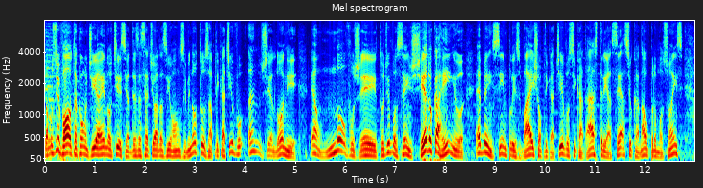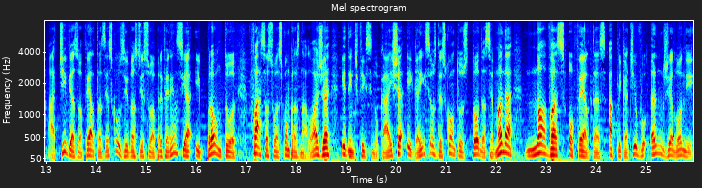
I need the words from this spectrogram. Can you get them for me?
Estamos de volta com o Dia em Notícia, 17 horas e 11 minutos. Aplicativo Angelone é um novo jeito de você encher o carrinho. É bem simples, baixe o aplicativo, se cadastre, acesse o canal Promoções, ative as ofertas exclusivas de sua preferência e pronto. Faça suas compras na loja, identifique-se no caixa e ganhe seus descontos toda semana. Novas ofertas. Aplicativo Angelone.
